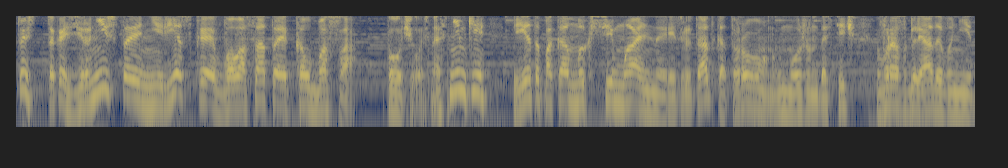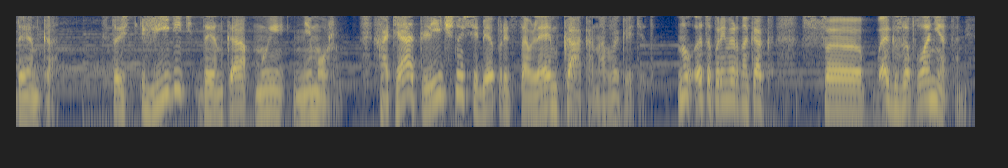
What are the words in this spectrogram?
То есть такая зернистая, нерезкая, волосатая колбаса получилась на снимке, и это пока максимальный результат, которого мы можем достичь в разглядывании ДНК. То есть видеть ДНК мы не можем. Хотя отлично себе представляем, как она выглядит – ну, это примерно как с э, экзопланетами.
